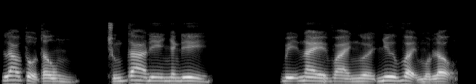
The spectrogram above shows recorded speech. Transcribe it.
lao tổ tông, chúng ta đi nhanh đi. Bị này vài người như vậy một lộng,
